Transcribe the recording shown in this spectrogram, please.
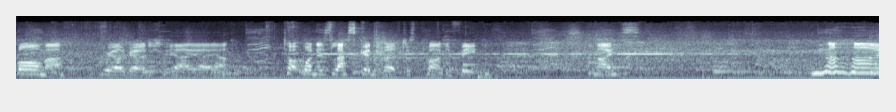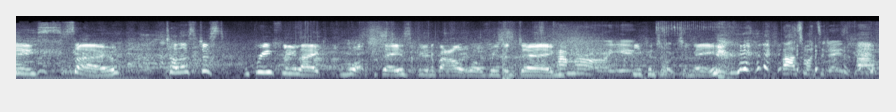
Former. Real good. Yeah, yeah, yeah. Top one is less good, but just plant your feet. Nice. Nice. So, tell us just briefly like what today's been about, what we've been doing? camera or are you? You can talk to me. That's what today's about.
